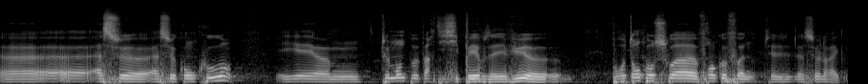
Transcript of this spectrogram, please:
à, ce, à ce concours. Et tout le monde peut participer, vous avez vu, pour autant qu'on soit francophone. C'est la seule règle.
